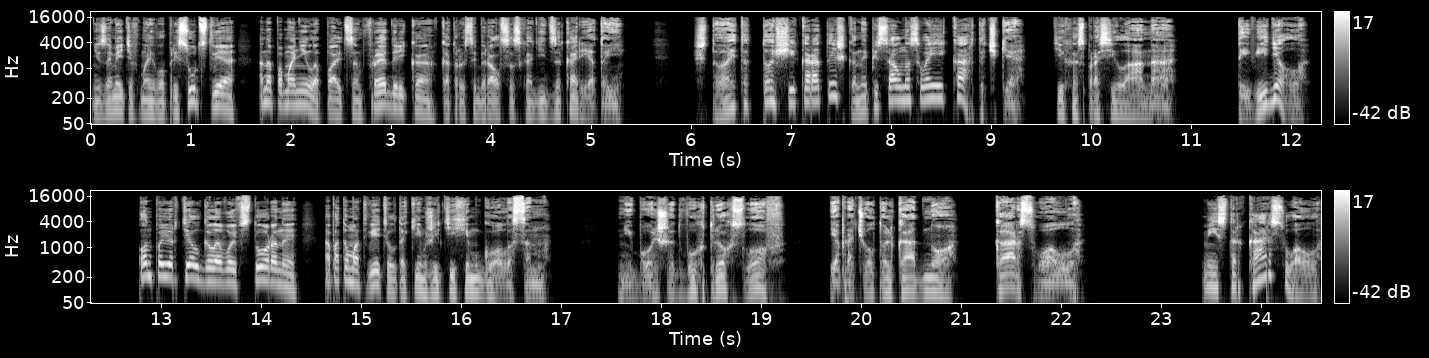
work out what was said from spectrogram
Не заметив моего присутствия, она поманила пальцем Фредерика, который собирался сходить за каретой. «Что этот тощий коротышка написал на своей карточке?» — тихо спросила она. «Ты видел?» Он повертел головой в стороны, а потом ответил таким же тихим голосом. «Не больше двух-трех слов. Я прочел только одно. Карсволл». «Мистер Карсволл?»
